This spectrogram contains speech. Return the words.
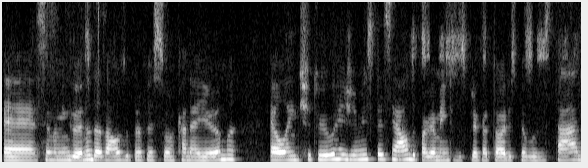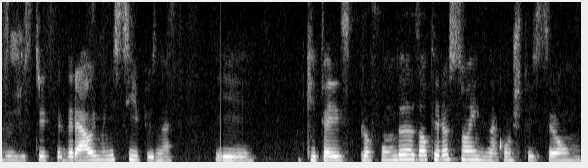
é, se eu não me engano, das aulas do professor Kanayama, ela instituiu o regime especial do pagamento dos precatórios pelos estados, Distrito Federal e municípios, né, e que fez profundas alterações na Constituição,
